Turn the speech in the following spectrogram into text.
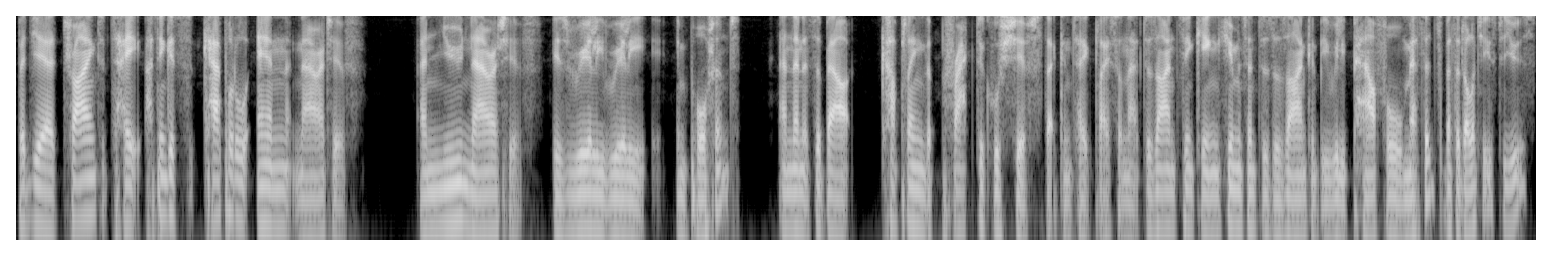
But yeah, trying to take, I think it's capital N narrative. A new narrative is really, really important. And then it's about coupling the practical shifts that can take place on that. Design thinking, human centered design can be really powerful methods, methodologies to use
